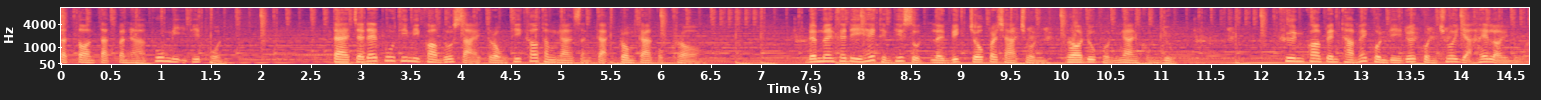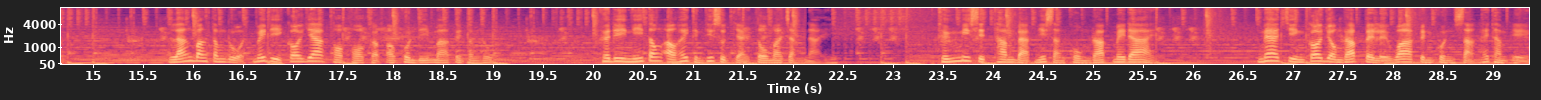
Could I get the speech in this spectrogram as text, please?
ตัดตอนตัดปัญหาผู้มีอิทธิพล แต่จะได้ผู้ที่มีความรู้สายตรงที่เข้าทำงานสังกัดกรมการปกครอง ดำเนินคดีให้ถึงที่สุดเลยบิ๊กโจ๊กประชาชน รอดูผลงานของอยู่ คืนความเป็นธรรมให้คนดีด้วยคนชั่วอย่าให้ลอยนวลล้างบางตำรวจไม่ดีก็ยากพอๆกับเอาคนดีมาเป็นตำรวจ คดีนี้ต้องเอาให้ถึงที่สุดใหญ่โตมาจากไหน ถึงมีสิทธิ์ทำแบบนี้สังคมรับไม่ได้ แน่จริงก็ยอมรับไปเลยว่าเป็นคนสั่งให้ทำเอง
